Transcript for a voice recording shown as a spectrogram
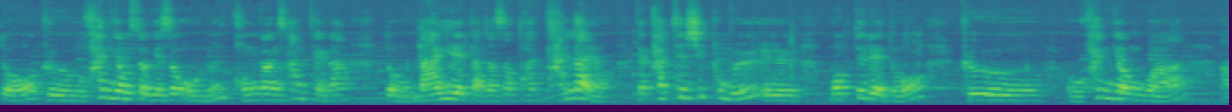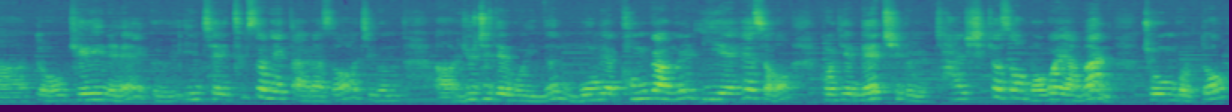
또 그 환경 속에서 오는 건강 상태가 또 나이에 따라서 다 달라요. 같은 식품을 에, 먹더라도 그 어, 환경과 아, 또 개인의 그 인체의 특성에 따라서 지금 아, 유지되고 있는 몸의 건강을 이해해서 거기에 매치를 잘 시켜서 먹어야만 좋은 것도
